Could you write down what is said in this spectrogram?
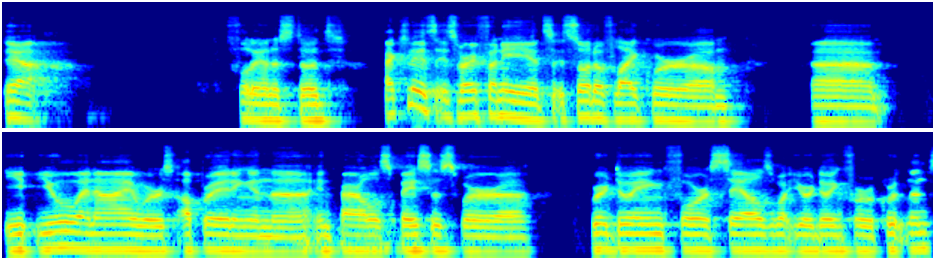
Yeah, fully understood. Actually, it's it's very funny. It's it's sort of like we're um, uh, you, you and I were operating in uh, in parallel spaces where uh, we're doing for sales what you're doing for recruitment.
